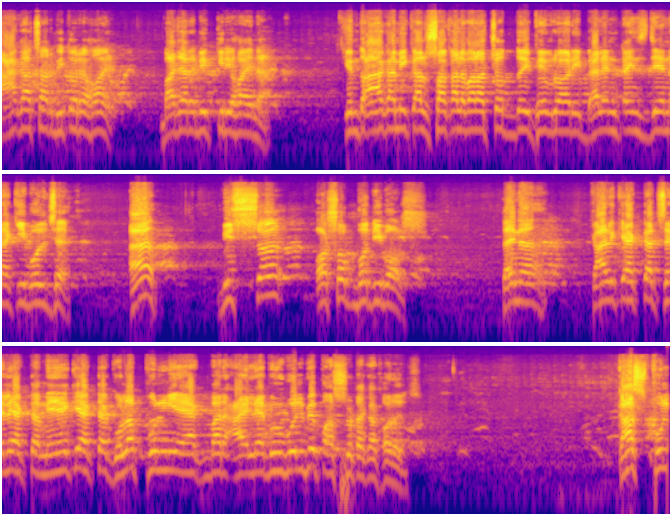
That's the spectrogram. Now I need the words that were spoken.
আগাছার ভিতরে হয়, বাজারে বিক্রি হয় না। কিন্তু আগামীকাল সকালবেলা চোদ্দই ফেব্রুয়ারি ভ্যালেন্টাইন্স ডে না কি বলছে? হ্যাঁ? বিশ্ব অসভ্য দিবস। তাই না? কালকে একটা ছেলে, একটা মেয়েকে একটা গোলাপ ফুল নিয়ে একবার আই ইউ বলবে, পাঁচশো টাকা খরচ। কাশ ফুল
